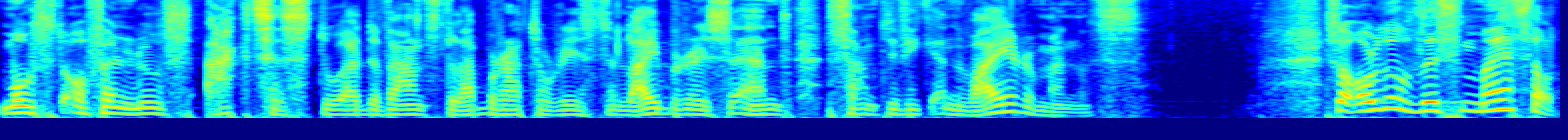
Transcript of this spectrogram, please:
most often lose access to advanced laboratories, libraries, and scientific environments. So although this method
